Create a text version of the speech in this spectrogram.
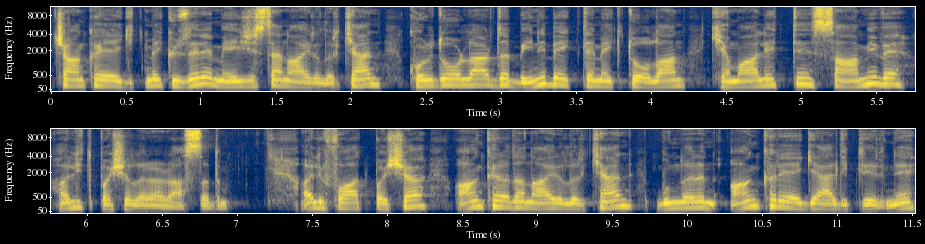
Çankaya'ya gitmek üzere meclisten ayrılırken koridorlarda beni beklemekte olan Kemalettin Sami ve Halit Paşalara rastladım. Ali Fuat Paşa Ankara'dan ayrılırken bunların Ankara'ya geldiklerini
